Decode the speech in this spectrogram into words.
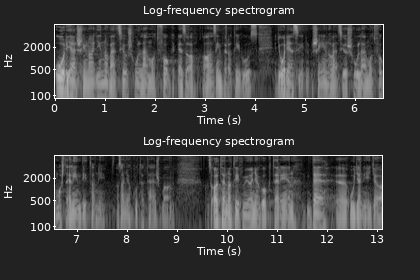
óriási nagy innovációs hullámot fog, ez a, az imperatívus, egy óriási innovációs hullámot fog most elindítani az anyagkutatásban az alternatív műanyagok terén, de ugyanígy a,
